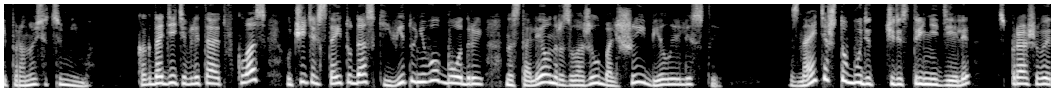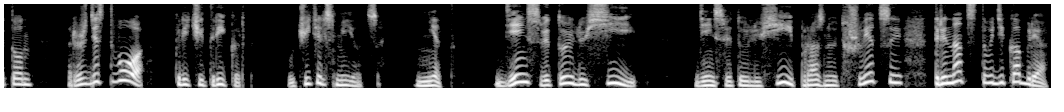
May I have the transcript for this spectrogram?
и проносится мимо. Когда дети влетают в класс, учитель стоит у доски, вид у него бодрый, на столе он разложил большие белые листы. «Знаете, что будет через три недели?» — спрашивает он. «Рождество!» — кричит Рикард. Учитель смеется. «Нет, День Святой Люсии. День Святой Люсии празднуют в Швеции 13 декабря,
